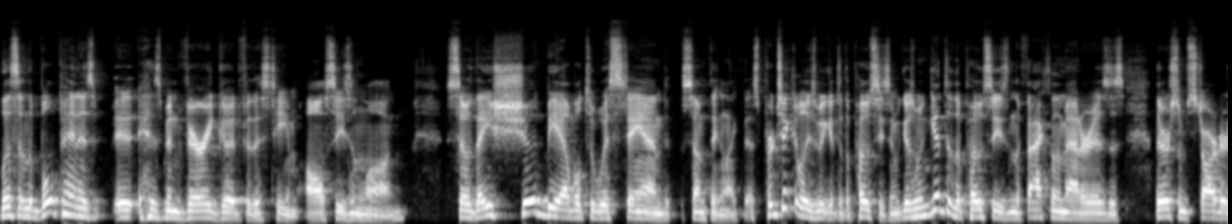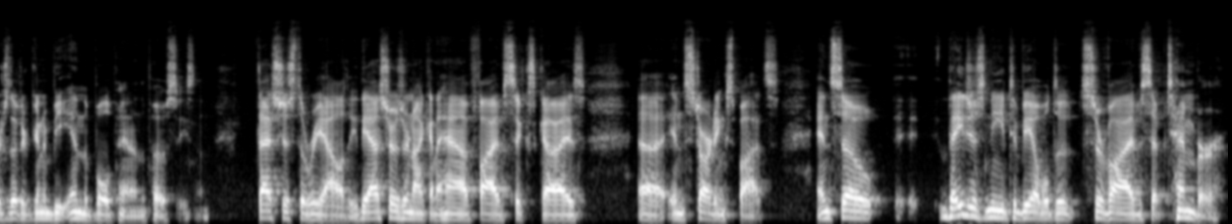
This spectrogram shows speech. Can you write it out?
listen, the bullpen is has been very good for this team all season long. So they should be able to withstand something like this, particularly as we get to the postseason. Because when we get to the postseason, the fact of the matter is, is there are some starters that are going to be in the bullpen in the postseason. That's just the reality. The Astros are not going to have five, six guys uh, in starting spots. And so they just need to be able to survive September,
